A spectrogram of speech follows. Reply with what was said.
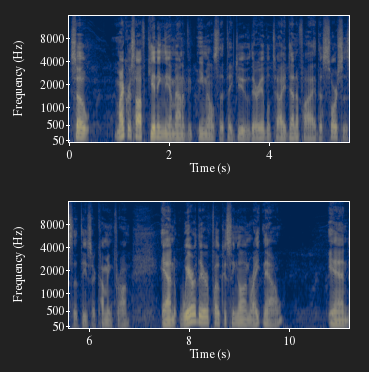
So, Microsoft getting the amount of emails that they do, they're able to identify the sources that these are coming from and where they're focusing on right now. And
